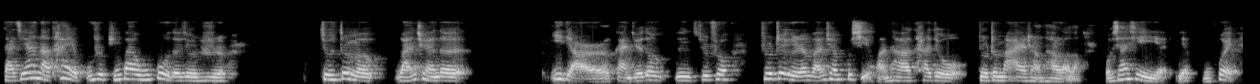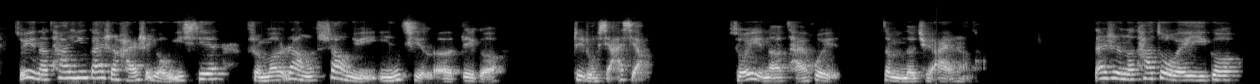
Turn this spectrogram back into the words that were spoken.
大家呢，他也不是平白无故的，就是就这么完全的，一点儿感觉都嗯，就是说，就这个人完全不喜欢他，他就就这么爱上他了呢？我相信也也不会，所以呢，他应该是还是有一些什么让少女引起了这个这种遐想。所以呢，才会这么的去爱上他。但是呢，他作为一个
